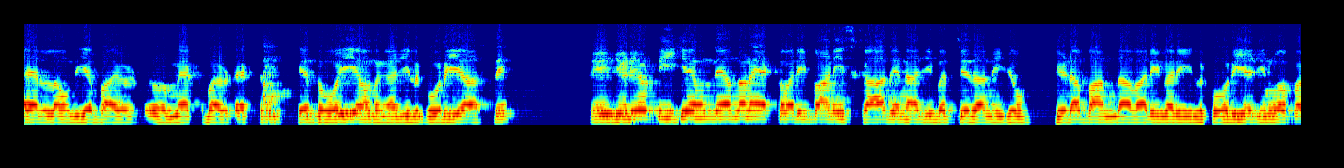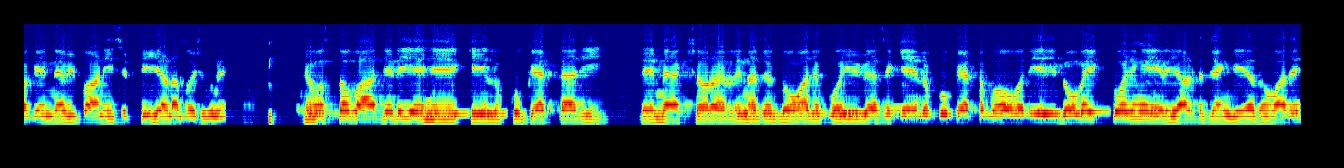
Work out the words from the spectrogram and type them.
ਐਲ ਆਉਂਦੀ ਹੈ ਬਾਇਓ ਮੈਕ ਬਾਇਓਟੈਕ ਦੀ। ਇਹ ਦੋ ਹੀ ਆਉਂਦੀਆਂ ਜੀ ਲਕੋਰੀ ਵਾਸਤੇ। ਤੇ ਜਿਹੜੇ ਉਹ ਟੀਕੇ ਹੁੰਦੇ ਆ, ਉਹਨਾਂ ਨੇ ਇੱਕ ਵਾਰੀ ਪਾਣੀ ਸਕਾ ਦੇਣਾ ਜੀ ਬੱਚੇ ਦਾ ਬੱਚੇਦਾਨੀ ਜੋ ਜਿਹੜਾ ਬੰਦਾ ਵਾਰੀ-ਵਾਰੀ ਲਕੋਰੀ ਆ ਜਿਹਨੂੰ ਆਪਾਂ ਕਹਿੰਦੇ ਆ ਵੀ ਪਾਣੀ ਸਿੱਟੀ ਜਾਣਾ ਪਸ਼ੂ ਨੇ। ਤੇ ਉਸ ਤੋਂ ਬਾਅਦ ਜਿਹੜੀ ਇਹ ਕੇ ਲੁੱਕੂ ਕਿੱਟ ਆ ਜੀ, ਤੇ ਮੈਕਸ਼ੋਰ ਐਲ ਇਹਨਾਂ ਚੋਂ ਦੋਵਾਂ ਚ ਕੋਈ ਵੀ ਵੈਸੇ ਕੇ ਲੁੱਕੂ ਕਿੱਟ ਬਹੁਤ ਵਧੀਆ ਜੀ। ਦੋਵੇਂ ਇੱਕੋ ਜਿਹੇ ਰਿਜ਼ਲਟ ਚੰਗੇ ਆ ਦੋਵਾਂ ਦੇ।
